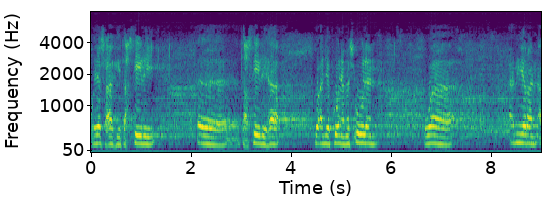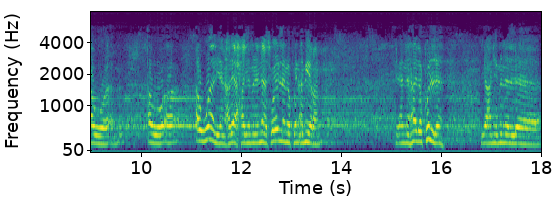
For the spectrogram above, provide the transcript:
ويسعى في تحصيل آه تحصيلها وأن يكون مسؤولا وأميرا أو أو أو واليا على أحد من الناس وإن لم يكن أميرا. لأن هذا كله يعني من آه،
